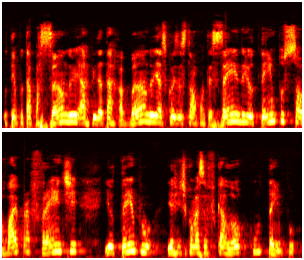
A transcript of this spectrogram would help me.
o tempo está passando e a vida está acabando e as coisas estão acontecendo e o tempo só vai para frente e o tempo e a gente começa a ficar louco com o tempo,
